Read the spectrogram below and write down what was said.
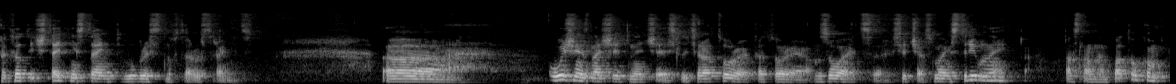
а кто-то читать не станет, выбросит на вторую страницу. А, очень значительная часть литературы, которая называется сейчас мейнстримной, основным потоком,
